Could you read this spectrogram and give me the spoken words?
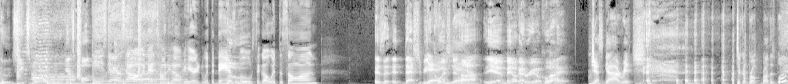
Who cheats more or who gets caught? more? These girls Oh, and then Tony over here with the dance Boom. moves to go with the song. Is it, it? That should be Yeah, the question, yeah. huh? Yeah, Mel got real quiet. Just got rich. I took a broke brother's. What?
